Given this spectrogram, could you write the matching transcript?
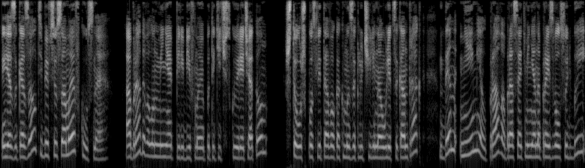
«Я заказал тебе все самое вкусное», — обрадовал он меня, перебив мою патетическую речь о том, что уж после того, как мы заключили на улице контракт, Дэн не имел права бросать меня на произвол судьбы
